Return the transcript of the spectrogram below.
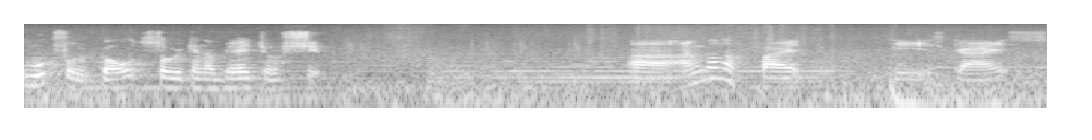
look for gold so you can upgrade your ship. Uh, I'm gonna fight these guys.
